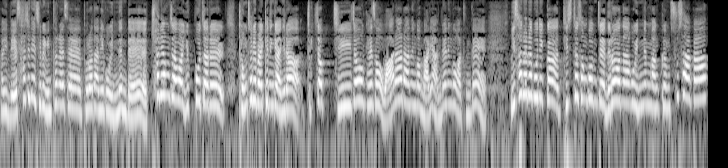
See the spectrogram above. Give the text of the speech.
아니, 내 사진이 지금 인터넷에 돌아다니고 있는데 촬영자와 유포자를 경찰이 밝히는 게 아니라 직접 지적해서 와라라는 건 말이 안 되는 것 같은데 이 사례를 보니까 디지털 성범죄 늘어나고 있는 만큼 수사가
